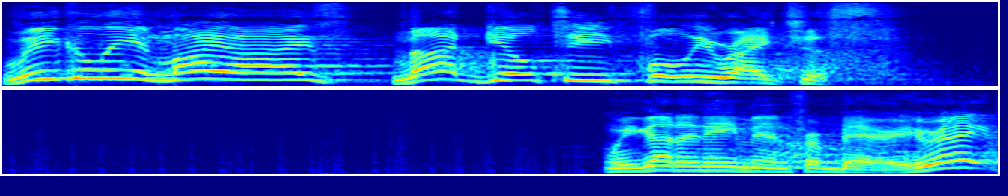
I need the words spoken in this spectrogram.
legally in my eyes, not guilty, fully righteous. We got an amen from Barry, right?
